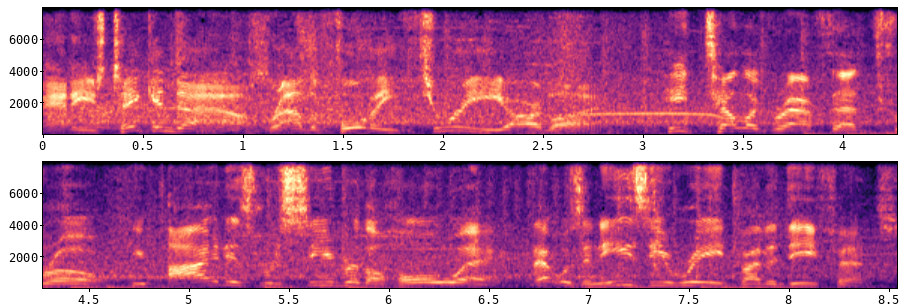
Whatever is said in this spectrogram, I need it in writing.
And he's taken down around the 43-yard line. He telegraphed that throw. He eyed his receiver the whole way. That was an easy read by the defense.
